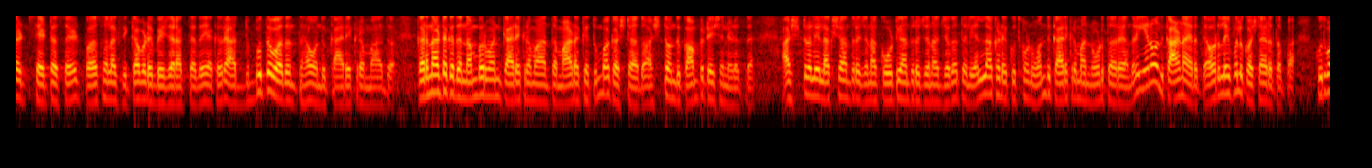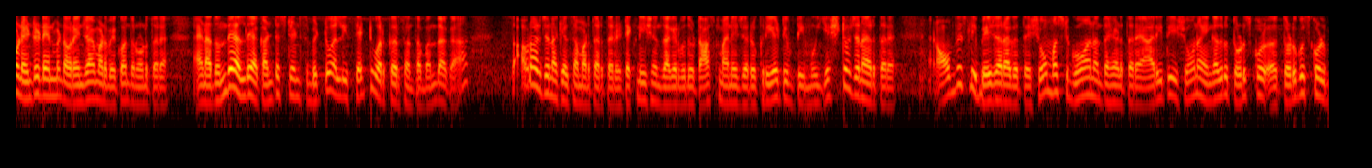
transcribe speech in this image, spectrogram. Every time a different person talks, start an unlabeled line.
That set aside personal ಆಗಿ ಸಿಕ್ಕಾಬಡೆ ಬೇಜಾರಾಗ್ತದೆ. ಯಾಕಂದ್ರೆ ಅದ್ಭುತವಾದಂತಹ ಒಂದು ಕಾರ್ಯಕ್ರಮ ಅದು. ಕರ್ನಾಟಕದ ನಂಬರ್ ಒನ್ ಕಾರ್ಯಕ್ರಮ ಅಂತ ಮಾಡೋಕ್ಕೆ ತುಂಬ ಕಷ್ಟ ಅದು. ಅಷ್ಟೊಂದು ಕಾಂಪಿಟೇಷನ್ ಇರುತ್ತೆ ಅಷ್ಟರಲ್ಲಿ ಲಕ್ಷಾಂತರ ಜನ, ಕೋಟ್ಯಾಂತರ ಜನ ಜಗತ್ತಲ್ಲಿ ಎಲ್ಲ ಕಡೆ ಕುತ್ಕೊಂಡು ಒಂದು ಕಾರ್ಯಕ್ರಮ ನೋಡ್ತಾರೆ ಅಂದ್ರೆ ಏನೋ ಒಂದು ಕಾರಣ ಇರುತ್ತೆ. ಅವ್ರ ಲೈಫಲ್ಲೂ ಕಷ್ಟ ಇರುತ್ತಪ್ಪ. ಕುತ್ಕೊಂಡು ಎಂಟರ್ಟೈನ್ಮೆಂಟ್ ಅವ್ರು ಎಂಜಾಯ್ ಮಾಡಬೇಕು ಅಂತ ನೋಡ್ತಾರೆ. ಆ್ಯಂಡ್ ಅದೊಂದೇ ಅಲ್ಲದೆ ಆ ಕಂಟೆಸ್ಟೆಂಟ್ಸ್ ಬಿಟ್ಟು ಅಲ್ಲಿ ಸೆಟ್ ವರ್ಕರ್ಸ್ ಅಂತ ಬಂದಾಗ ಸಾವಿರಾರು ಜನ ಕೆಲಸ ಮಾಡ್ತಾ ಇರ್ತಾರೆ. ಟೆಕ್ನಿಷಿಯನ್ಸ್ ಆಗಿರ್ಬೋದು ಟಾಸ್ಕ್ ಮ್ಯಾನೇಜರು ಕ್ರಿಯೇಟಿವ್ ಟೀಮು ಎಷ್ಟೋ ಜನ ಇರ್ತಾರೆ. ಆ್ಯಂಡ್ ಆಬ್ವಿಯಸ್ಲಿ ಬೇಜಾರಾಗುತ್ತೆ. ಶೋ ಮಸ್ಟ್ ಗೋ ಆನ್ ಅಂತ ಹೇಳ್ತಾರೆ. ಆ ರೀತಿ ಶೋನ ಹೆಂಗಾದರೂ ತೊಡಸ್ಕೊ, ತೊಡಗಿಸ್ಕೊಳ್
